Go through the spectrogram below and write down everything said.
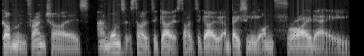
government franchise and once it started to go it started to go. And basically on friday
